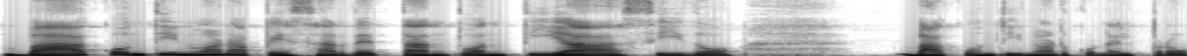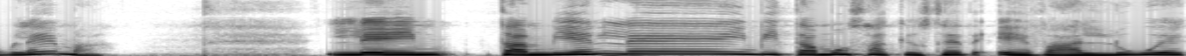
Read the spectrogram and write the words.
va a continuar a pesar de tanto antiácido, va a continuar con el problema también le invitamos a que usted evalúe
